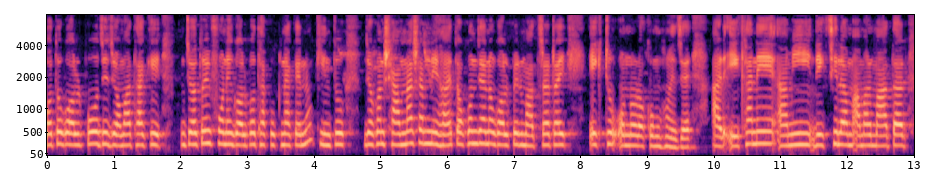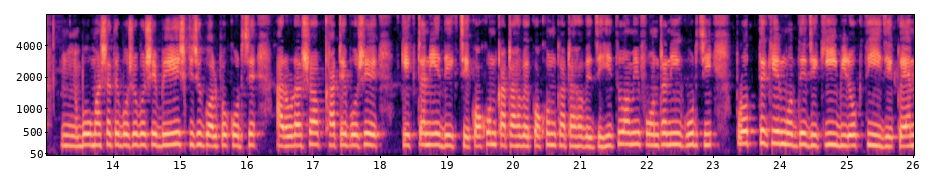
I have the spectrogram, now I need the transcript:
কত গল্প যে জমা থাকে, যতই ফোনে গল্প থাকুক না কেন, কিন্তু যখন সামনাসামনি হয়, তখন যেন গল্পের মাত্রাটাই একটু অন্যরকম হয়ে যায়। আর এখানে আমি দেখছিলাম, আমার মা তার বৌমার সাথে বসে বসে বেশ কিছু গল্প করছে, আর ওরা সব খাটে বসে কেকটা নিয়ে দেখছে, কখন কাটা হবে, কখন কাটা হবে। যেহেতু আমি ফোনটা নিয়ে ঘুরছি, প্রত্যেকের মধ্যে যে কী বিরক্তি, যে কেন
